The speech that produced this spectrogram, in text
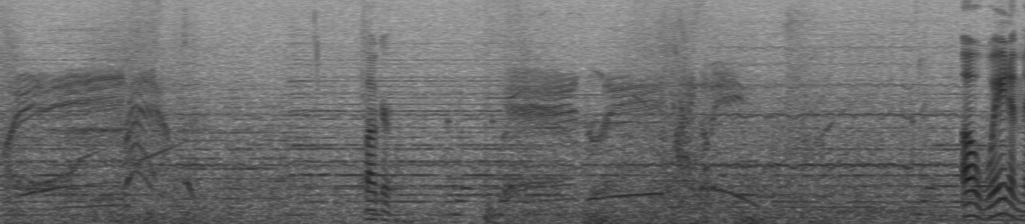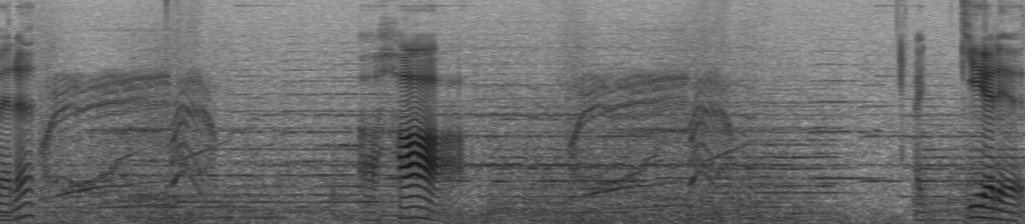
Fighting Ram! Fucker. Oh, wait a minute. Aha. I get it.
